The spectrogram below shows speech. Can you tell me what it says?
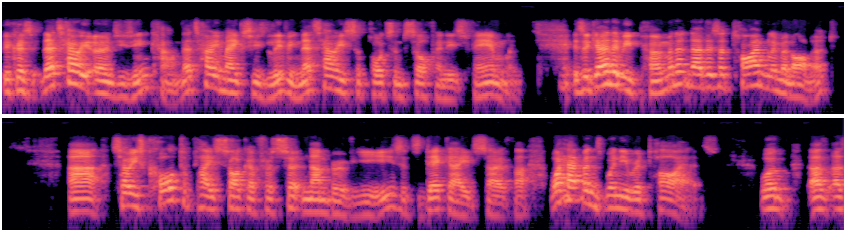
because that's how he earns his income. That's how he makes his living. That's how he supports himself and his family. Is it going to be permanent? No, there's a time limit on it. Uh, so he's called to play soccer for a certain number of years. It's decades so far. What happens when he retires? Well, a, a,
